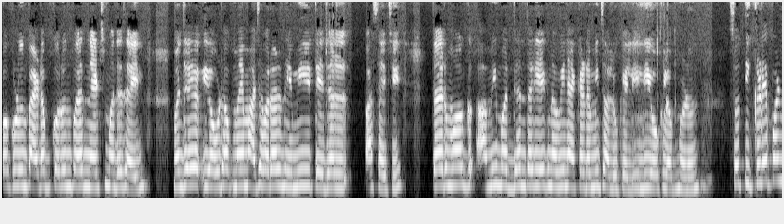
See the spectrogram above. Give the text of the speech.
पकडून पॅडअप करून परत नेट्समध्ये जाईन. म्हणजे एवढं म्हणजे माझ्याबरोबर नेहमी तेजल असायची. तर मग आम्ही मध्यंतरी एक नवीन अकॅडमी चालू केली लिओ क्लब म्हणून. सो तिकडे पण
